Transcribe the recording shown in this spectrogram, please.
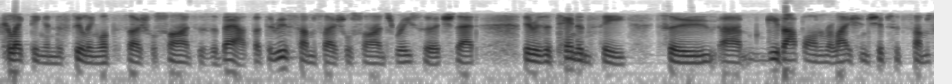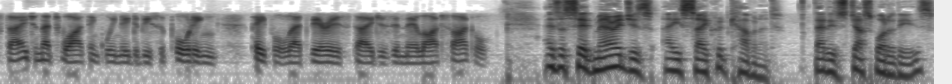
collecting and distilling what the social science is about. But there is some social science research that there is a tendency to um, give up on relationships at some stage, and that's why I think we need to be supporting people at various stages in their life cycle. As I said, marriage is a sacred covenant. That is just what it is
